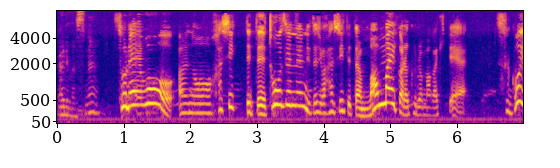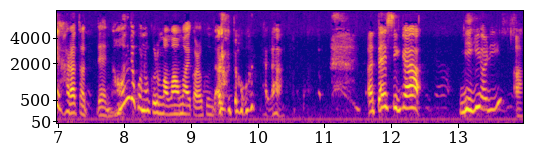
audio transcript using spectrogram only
ありますね。それを、あの、走ってて、当然のように私が走ってたら真ん前から車が来て、すごい腹立って、なんでこの車真ん前から来るんだろうと思ったら、私が右寄りあ、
